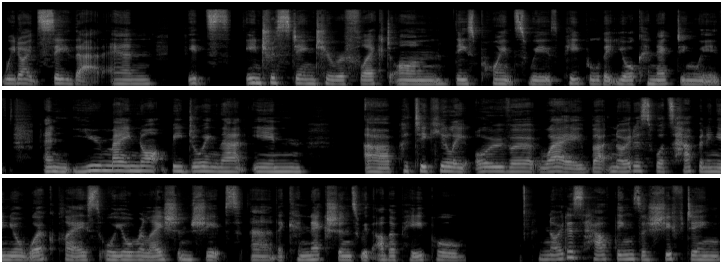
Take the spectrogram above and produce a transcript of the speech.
we don't see that. And it's interesting to reflect on these points with people that you're connecting with. And you may not be doing that in a particularly overt way, but notice what's happening in your workplace or your relationships, uh, the connections with other people. Notice how things are shifting.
